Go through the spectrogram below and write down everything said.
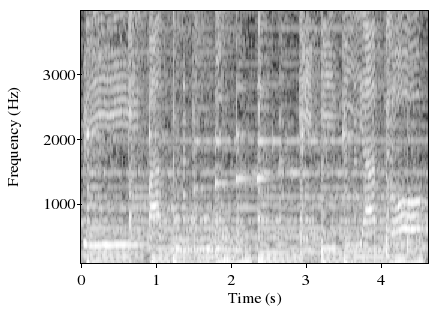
bêbado e vivia drogado.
